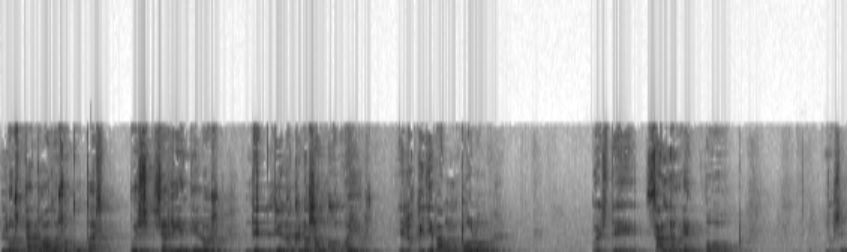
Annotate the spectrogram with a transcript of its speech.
Los tatuados ocupas, pues se ríen de los, de, los que no son como ellos, de los que llevan un polo, pues de San Laurent o, no sé,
